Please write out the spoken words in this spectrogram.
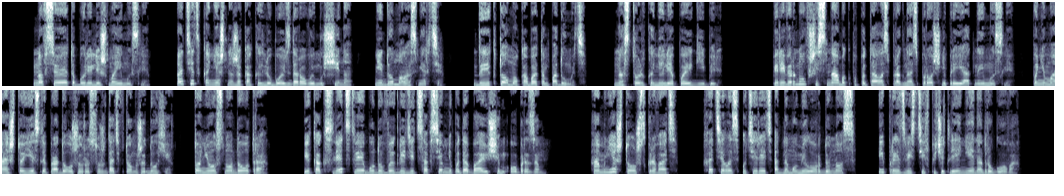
Но все это были лишь мои мысли. Отец, конечно же, как и любой здоровый мужчина, не думал о смерти. Да и кто мог об этом подумать? Настолько нелепая гибель. Перевернувшись на бок, попыталась прогнать прочь неприятные мысли, понимая, что если продолжу рассуждать в том же духе, то не усну до утра, и как следствие буду выглядеть совсем неподобающим образом. А мне что уж скрывать, хотелось утереть одному милорду нос и произвести впечатление на другого.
